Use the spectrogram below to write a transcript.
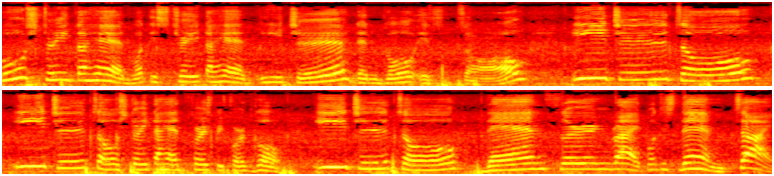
go straight ahead what is straight ahead 一直 then go is 走一直走一直走 straight ahead first before go 一直走 then turn right what is then 在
